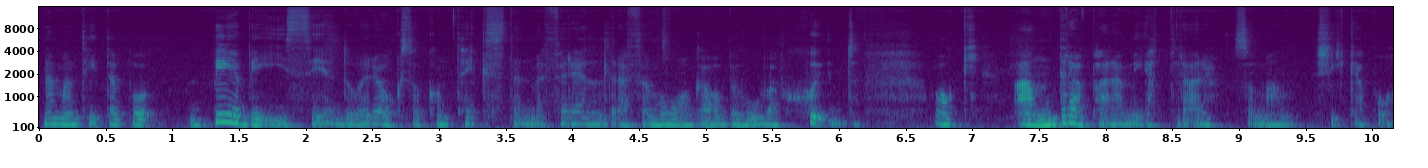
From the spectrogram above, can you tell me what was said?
När man tittar på BBIC då är det också kontexten med föräldraförmåga och behov av skydd. Och andra parametrar som man kikar på.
